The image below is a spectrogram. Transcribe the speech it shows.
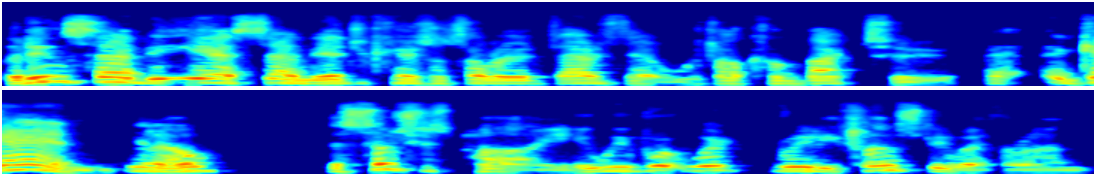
But inside the ESN, the Educational Solidarity Network, which I'll come back to, again, you know, the Socialist Party, who we've worked really closely with around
